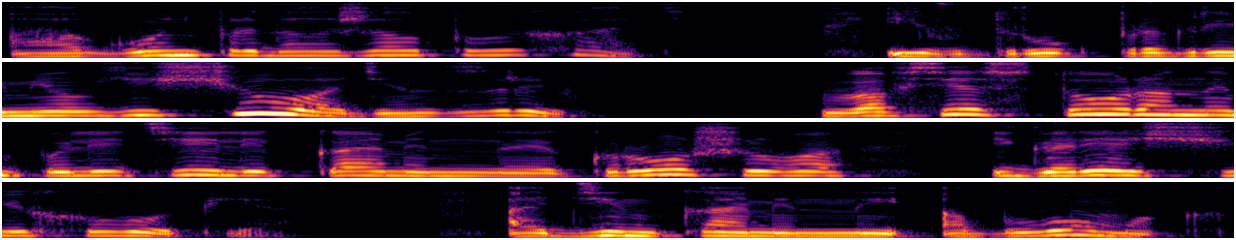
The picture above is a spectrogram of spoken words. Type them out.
А огонь продолжал полыхать, и вдруг прогремел еще один взрыв. Во все стороны полетели каменное крошево и горящие хлопья. Один каменный обломок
